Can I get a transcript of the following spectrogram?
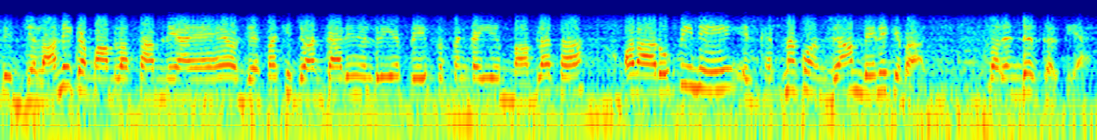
से जलाने का मामला सामने आया है। और जैसा कि जानकारी मिल रही है, प्रेम प्रसंग का ये मामला था और आरोपी ने इस घटना को अंजाम देने के बाद सरेंडर कर दिया है।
